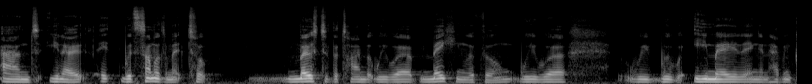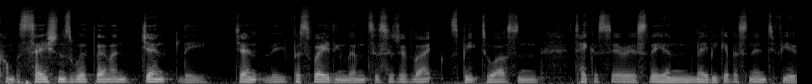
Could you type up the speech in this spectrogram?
and you know, it, with some of them it took most of the time that we were making the film, we were we, we were emailing and having conversations with them and gently gently persuading them to sort of like speak to us and take us seriously and maybe give us an interview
